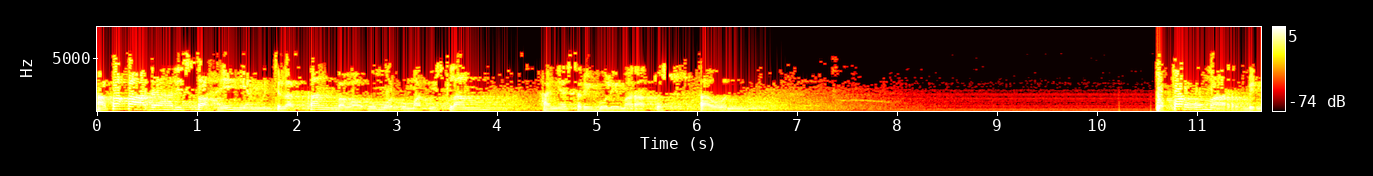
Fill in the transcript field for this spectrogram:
Apakah ada hadis sahih yang menjelaskan bahwa umur umat Islam hanya 1500 tahun? Dr. Umar bin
